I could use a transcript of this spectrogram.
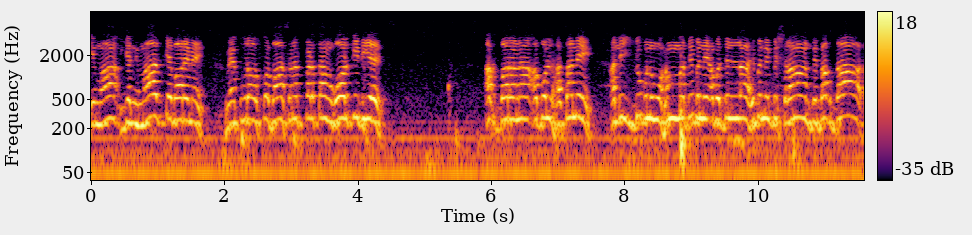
امام، یہ نماز کے بارے میں میں پورا اس کو بات سنت پڑھتا ہوں، غور کیجیے اخبرنا ابو الحسن علی ابن محمد ابن عبداللہ ابن بشران ببغداد۔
